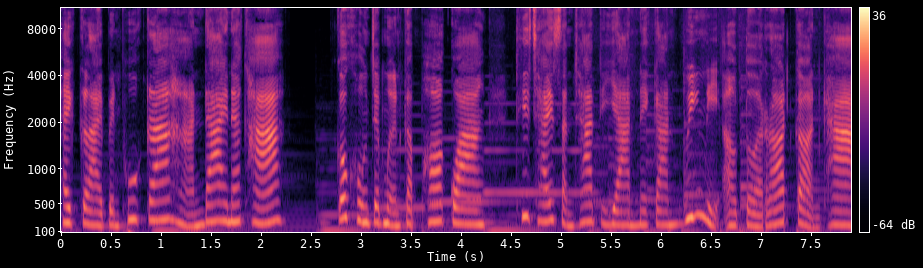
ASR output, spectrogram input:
ให้กลายเป็นผู้กล้าหาญได้นะคะ ก็คงจะเหมือนกับพ่อกวางที่ใช้สัญชาติญาณในการวิ่งหนีเอาตัวรอดก่อนค่ะ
